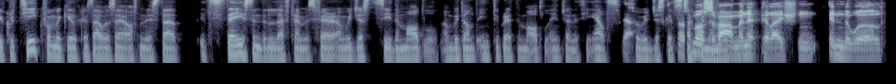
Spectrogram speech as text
the critique from McGilchrist, I would say often, is that it stays in the left hemisphere and we just see the model and we don't integrate the model into anything else. Yeah, So we just get stuck. most of the our manipulation in the world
